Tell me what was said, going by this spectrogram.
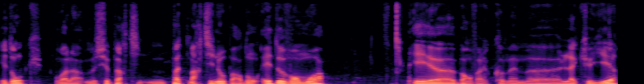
Et donc voilà, Monsieur Parti- Pat Martino pardon est devant moi et euh, bah, on va quand même euh, l'accueillir.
